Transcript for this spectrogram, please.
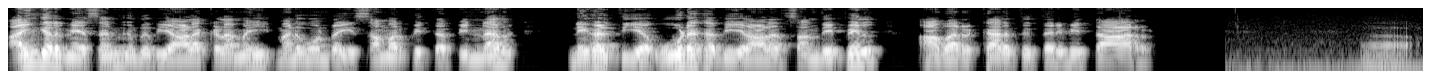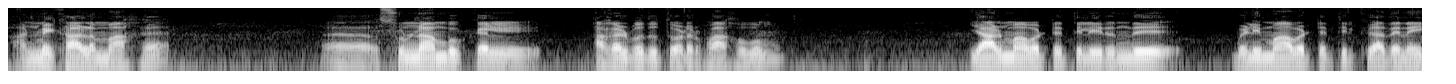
ஐங்கர் நேசன் இன்று வியாழக்கிழமை மனு ஒன்றை சமர்ப்பித்த பின்னர் நிகழ்த்திய ஊடகவியலாளர் சந்திப்பில் அவர் கருத்து தெரிவித்தார். அண்மை காலமாக சுண்ணாம்புக்கல் அகழ்வது தொடர்பாகவும் யாழ் மாவட்டத்திலிருந்து வெளி மாவட்டத்திற்கு அதனை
